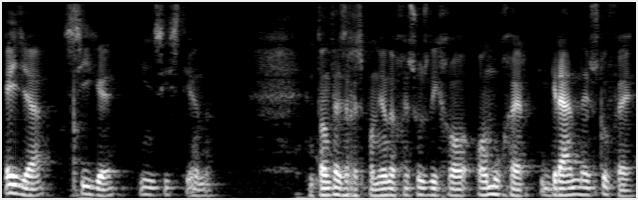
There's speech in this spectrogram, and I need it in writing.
ella sigue insistiendo. Entonces respondiendo Jesús dijo, Oh mujer, grande es tu fe,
